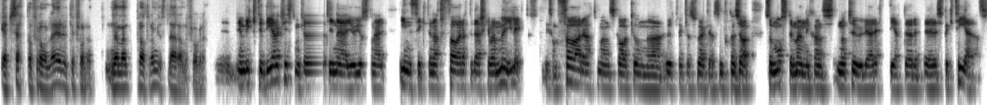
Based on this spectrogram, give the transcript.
ert sätt att förhålla er utifrån att, när man pratar om just lärandefrågorna? En viktig del av kristdemokratin är ju just den här insikten att för att det där ska vara möjligt, liksom för att man ska kunna utvecklas och förverkliga sin potential, så måste människans naturliga rättigheter eh, respekteras.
